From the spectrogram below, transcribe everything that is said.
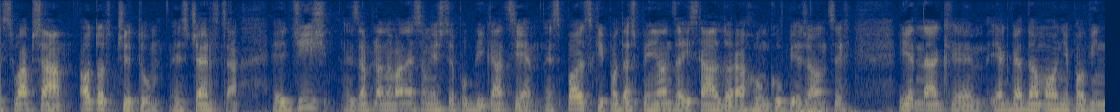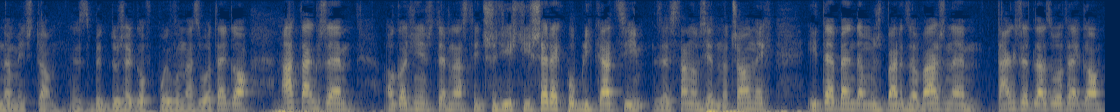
słabsza od odczytu z czerwca. Dziś zaplanowane są jeszcze publikacje z Polski, podaż pieniądza i saldo rachunków bieżących jednak jak wiadomo nie powinno mieć to zbyt dużego wpływu na złotego, a także o godzinie 14.30 szereg publikacji ze Stanów Zjednoczonych i te będą już bardzo ważne także dla złotego,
